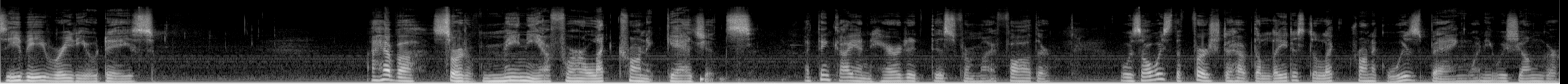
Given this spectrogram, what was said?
CB radio days. I have a sort of mania for electronic gadgets. I think I inherited this from my father, who was always the first to have the latest electronic whiz bang when he was younger.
